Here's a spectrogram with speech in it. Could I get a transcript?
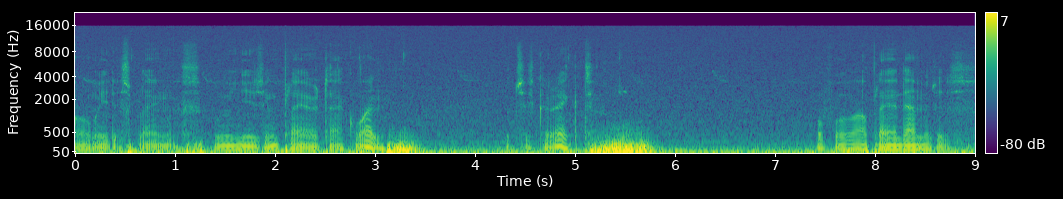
are we displaying this. We're using player attack 1, which is correct. Or for our player damages.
